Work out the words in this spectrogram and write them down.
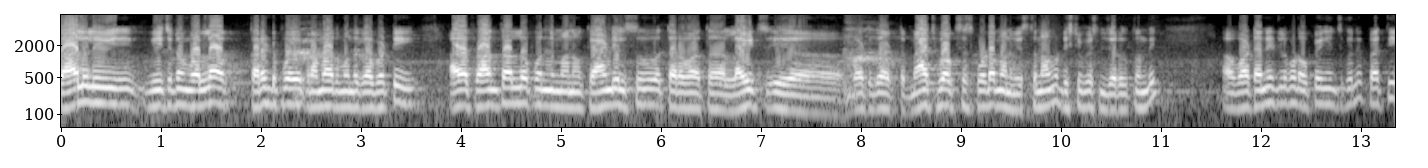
గాలి వీచడం వల్ల కరెంటు పోయే ప్రమాదం ఉంది కాబట్టి ఆయా ప్రాంతాల్లో కొన్ని మనం క్యాండిల్స్ తర్వాత లైట్స్ వాటి దట్ మ్యాచ్ బాక్సెస్ కూడా మనం ఇస్తున్నాము డిస్ట్రిబ్యూషన్ జరుగుతుంది. వాటన్నిటిని కూడా ఉపయోగించుకొని ప్రతి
